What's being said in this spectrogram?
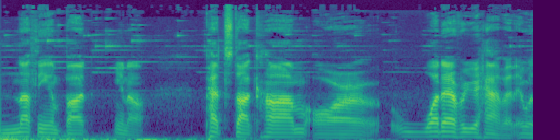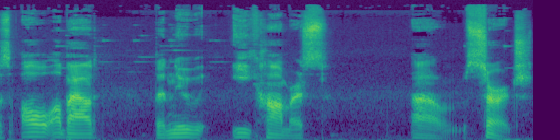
nothing but, you know, pets.com or whatever you have it. It was all about the new e commerce um, surge.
